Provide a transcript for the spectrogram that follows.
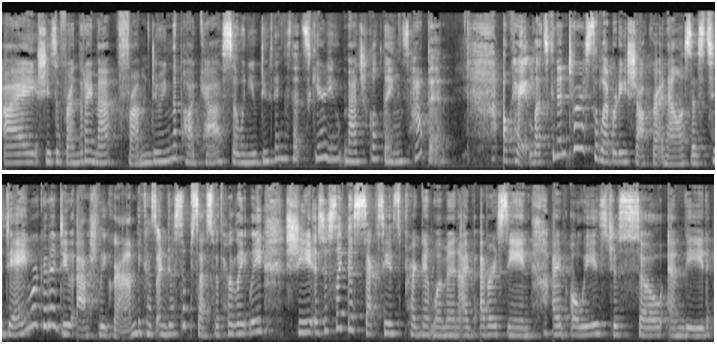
I she's a friend that I met from doing the podcast. So when you do things that scare you, magical things happen. Okay, let's get into our celebrity chakra analysis. Today we're going to do Ashley Graham because I'm just obsessed with her lately. She is just like the sexiest pregnant woman I've ever seen. I've always just so envied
